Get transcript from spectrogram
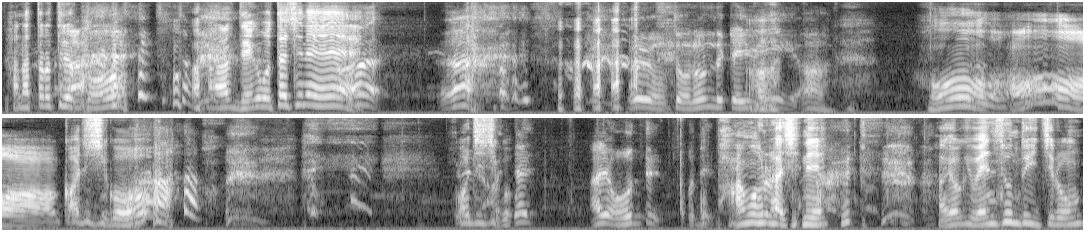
하나 떨어뜨렸고. 아, 내가 못하시네. 아, 아. 엄청 어려운데 게임이. 아. 오, 오, 꺼지시고. 꺼지시고. 야, 아니 어디 어디 어, 방어를 하시네. 아, 여기 왼손도 있지롱.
